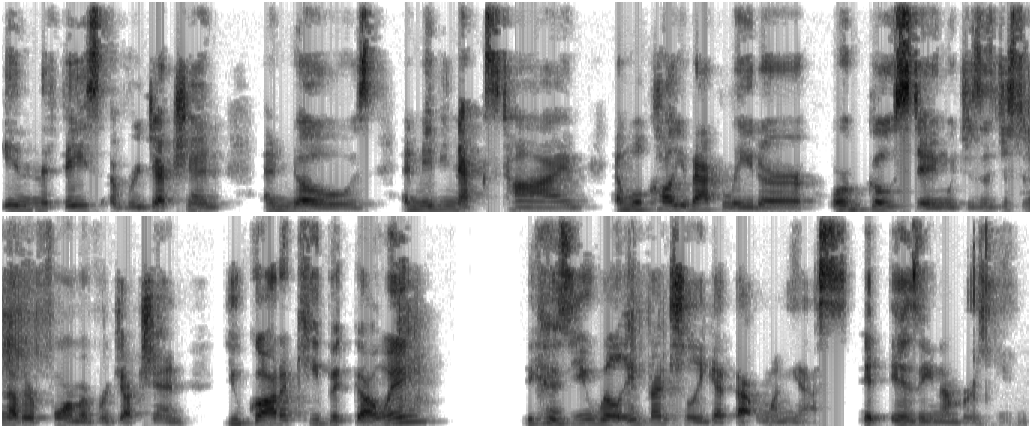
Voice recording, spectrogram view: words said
in the face of rejection and no's, and maybe next time, and we'll call you back later, or ghosting, which is just another form of rejection. You got to keep it going because you will eventually get that one yes. It is a numbers game.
